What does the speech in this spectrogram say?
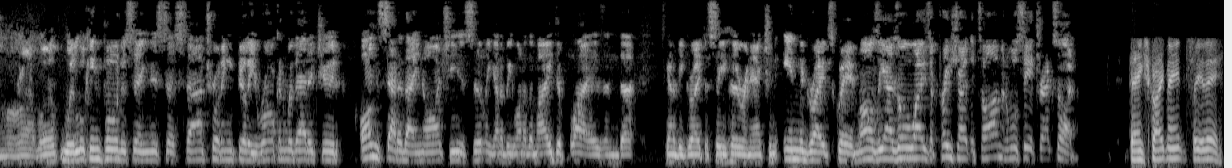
All right. Well, we're looking forward to seeing this uh, star trotting filly rocking with attitude on Saturday night. She is certainly going to be one of the major players, and uh, it's going to be great to see her in action in the Great Square. Milesy, as always, appreciate the time, and we'll see you trackside. Thanks, great man. See you there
